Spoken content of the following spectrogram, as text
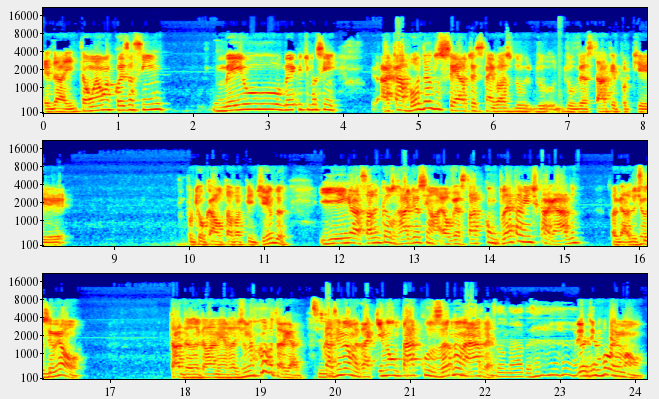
e daí, então é uma coisa assim, meio, meio que tipo assim, acabou dando certo esse negócio do, do, do Verstappen porque, porque o carro tava pedindo. E é engraçado que os rádios, assim, ó, é o Verstappen completamente cagado, tá ligado? Tipo assim, meu, tá dando aquela merda de novo, tá ligado? Os caras assim, não, mas aqui não tá acusando nada. Não nada. Eu digo, pô, irmão.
